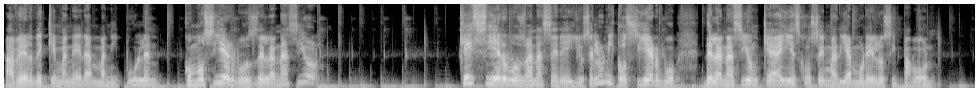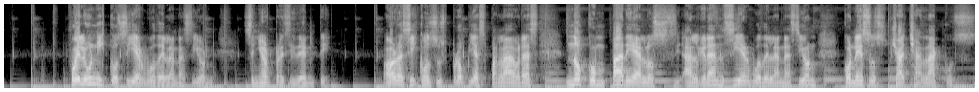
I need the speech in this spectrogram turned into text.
a ver de qué manera manipulan como siervos de la nación. ¿Qué siervos van a ser ellos? El único siervo de la nación que hay es José María Morelos y Pavón. Fue el único siervo de la nación, señor presidente. ahora sí con sus propias palabras, no compare a los, al gran siervo de la nación con esos chachalacos.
